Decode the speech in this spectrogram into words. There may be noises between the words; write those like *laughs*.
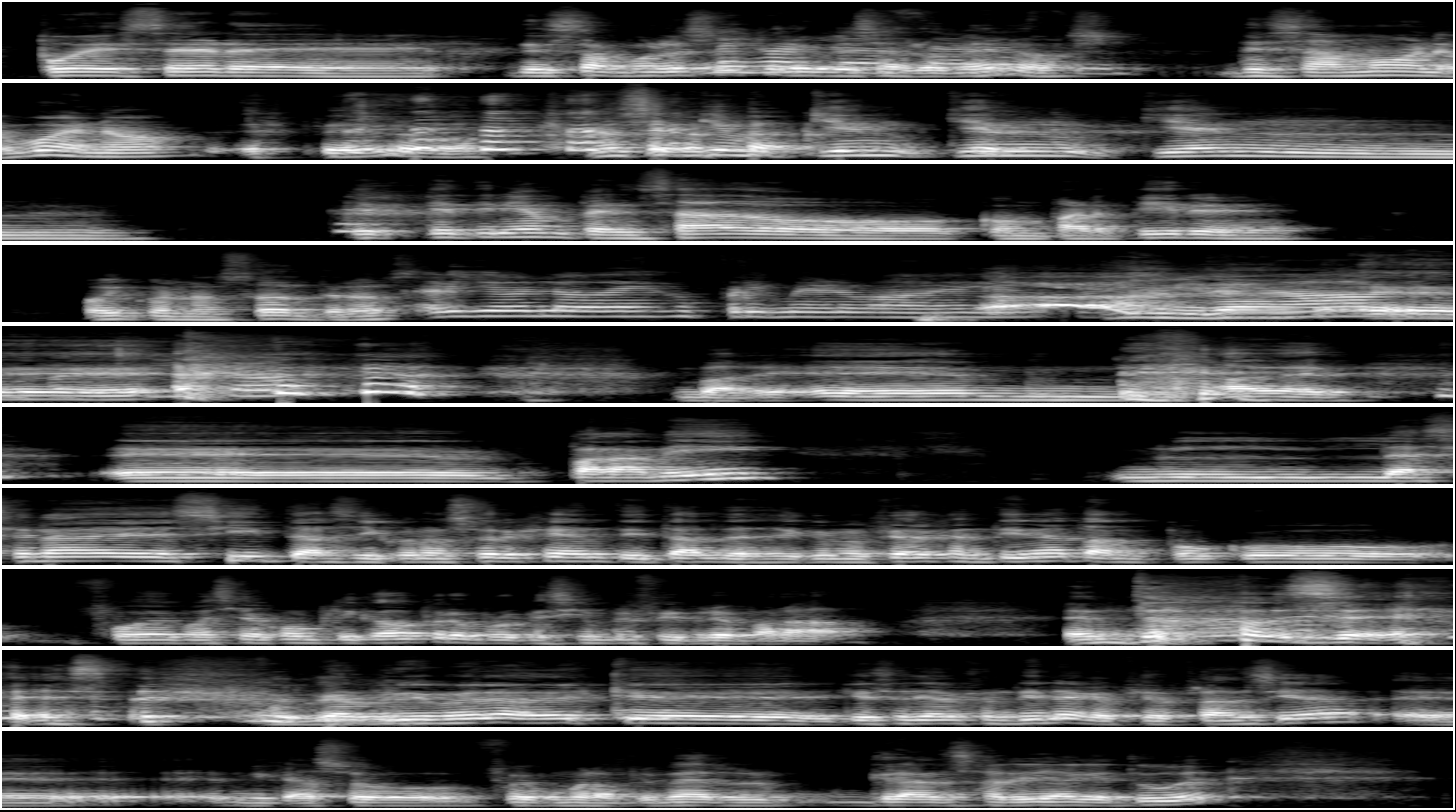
puede ser eh, Desamores espero que sea lo menos. desamores. Bueno, Espero. *laughs* no sé quién, *laughs* quién, quién, quién qué, qué tenían pensado compartir eh, hoy con nosotros. Yo lo dejo primero a ver. Ah, mira. Eh. *laughs* Vale. em, a ver. eh, para mí, la escena de citas y conocer gente y tal, desde que me fui a Argentina tampoco fue demasiado complicado, pero porque siempre fui preparado. Entonces, *laughs* la primera vez que, que salí a Argentina, que fui a Francia, eh, en mi caso fue como la primera gran salida que tuve,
